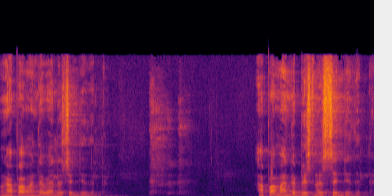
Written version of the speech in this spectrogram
உங்கள் அப்பா அம்மா இந்த வேலை செஞ்சதில்லை. அப்பா அம்மா இந்த பிஸ்னஸ் செஞ்சதில்லை.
